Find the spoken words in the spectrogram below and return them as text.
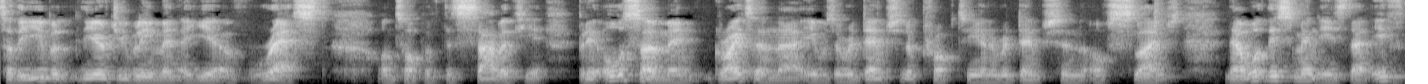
So the year of Jubilee meant a year of rest on top of the Sabbath year. But it also meant, greater than that, it was a redemption of property and a redemption of slaves. Now, what this meant is that if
